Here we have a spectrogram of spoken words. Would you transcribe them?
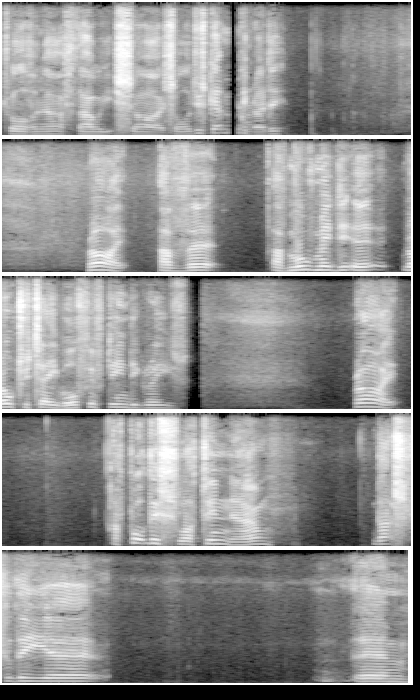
12 and a half thou each side. So I'll just get me ready. Right I've uh, I've moved my uh, rotary table 15 degrees. Right I've put this slot in now. That's for the uh, um,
